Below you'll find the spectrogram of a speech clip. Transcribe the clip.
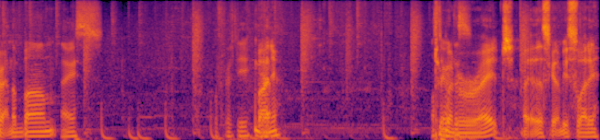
Trying the bum. Nice. 450. Behind Yeah. you. I'll to this. right. Oh, yeah, this is gonna be sweaty.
